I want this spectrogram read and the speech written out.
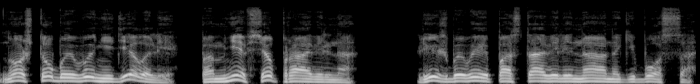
«Но что бы вы ни делали, по мне все правильно, лишь бы вы поставили на ноги босса.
